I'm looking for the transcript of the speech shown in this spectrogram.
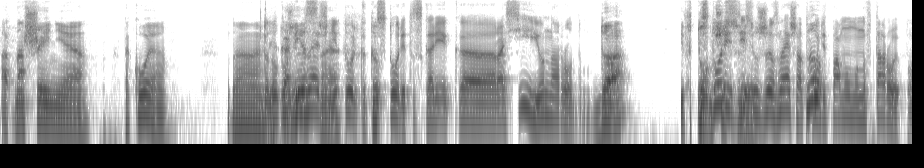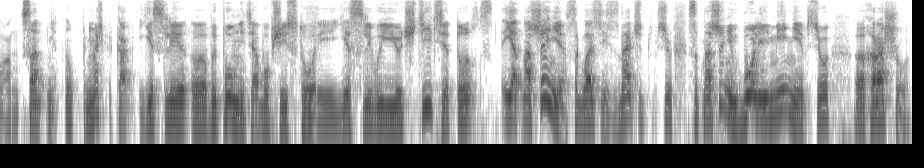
отношение такое, да, да тут уже, знаешь, не только к истории, это скорее к э, России и ее народам. Да, и в том История числе... здесь уже, знаешь, ну, отходит, ну, по-моему, на второй план. Со... Нет, ну, понимаешь, как, если э, вы помните об общей истории, если вы ее чтите, то и отношения, согласись, значит, с отношением более-менее все э, хорошо.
